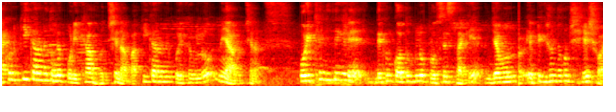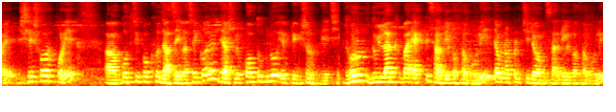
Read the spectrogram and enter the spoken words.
এখন কি কারণে তাহলে পরীক্ষা হচ্ছে না বা কি কারণে পরীক্ষাগুলো নেওয়া হচ্ছে না? পরীক্ষা নিতে গেলে দেখুন কতগুলো প্রসেস থাকে। যেমন অ্যাপ্লিকেশন যখন শেষ হয়, শেষ হওয়ার পরে কর্তৃপক্ষ যাচাই বাছাই করে যে আসলে কতগুলো অ্যাপ্লিকেশন হয়েছে। ধরুন দুই লাখ বা একটি সার্কেল কথা বলি, যেমন আপনার চিটং সার্কেলের কথা বলি,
